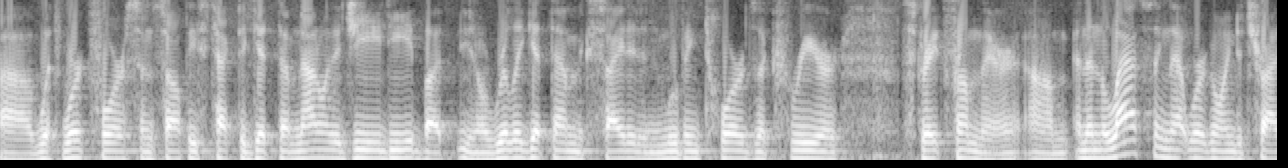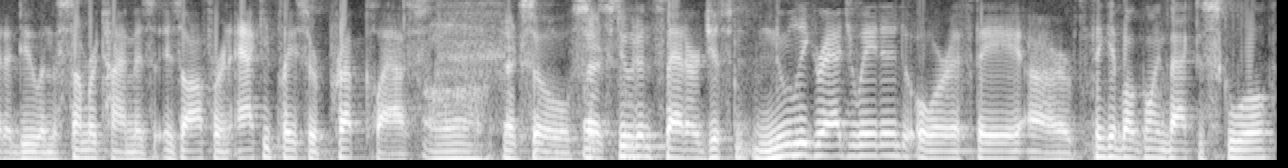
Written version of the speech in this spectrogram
uh, with workforce and Southeast Tech to get them not only the GED, but you know really get them excited and moving towards a career straight from there. Um, and then the last thing that we're going to try to do in the summertime is, is offer an AccuPlacer prep class. Oh, so, so students that are just newly graduated or if they are thinking about going back to school,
